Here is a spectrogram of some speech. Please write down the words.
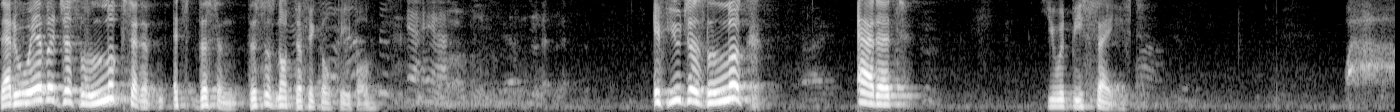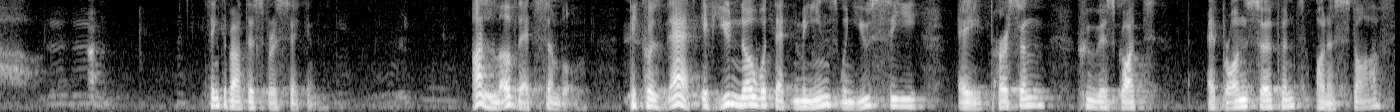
that whoever just looks at it, it's, listen, this is not difficult, people. If you just look at it, you would be saved. Wow. Mm-hmm. Think about this for a second. I love that symbol because that, if you know what that means when you see a person who has got a bronze serpent on a staff,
